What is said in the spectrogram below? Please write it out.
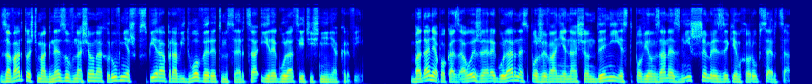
Zawartość magnezu w nasionach również wspiera prawidłowy rytm serca i regulację ciśnienia krwi. Badania pokazały, że regularne spożywanie nasion dyni jest powiązane z niższym ryzykiem chorób serca.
